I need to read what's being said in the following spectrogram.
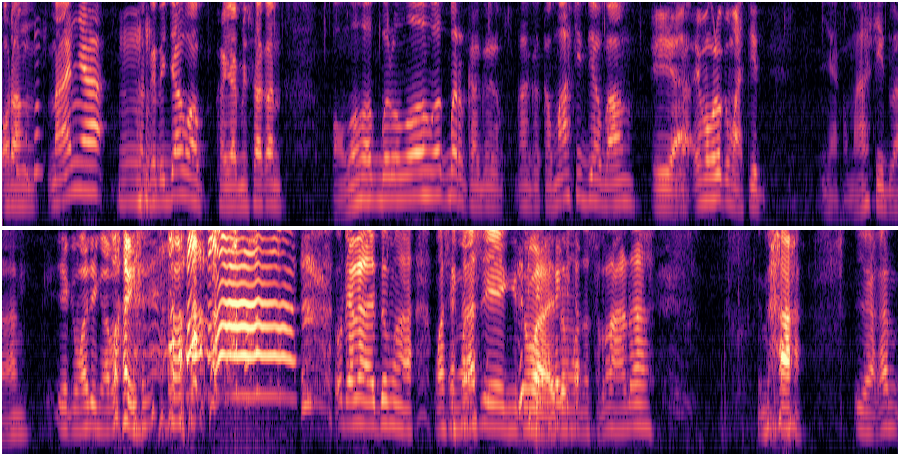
Orang nanya kagak dijawab. Kayak misalkan Allah Akbar Allah Akbar. Kagak, kagak ke masjid ya bang. Iya emang lu ke masjid? Ya ke masjid bang ya ke masjid ngapain udahlah itu mah masing-masing gitu mah itu mah terserah dah nah ya kan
